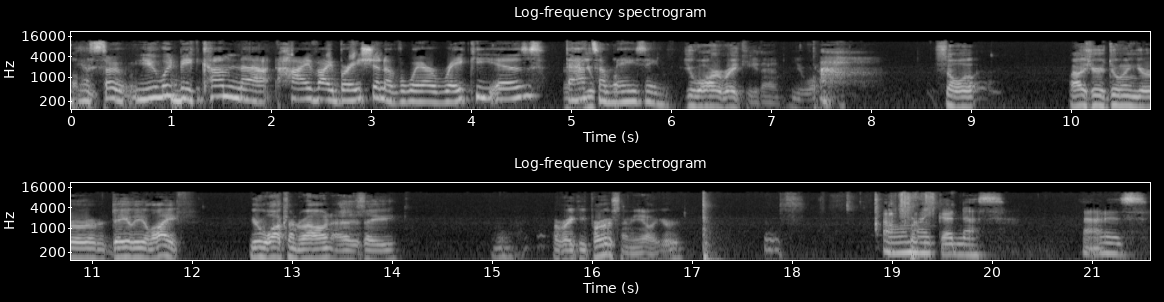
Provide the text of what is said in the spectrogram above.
Yes, so you would become that high vibration of where Reiki is. That's you- amazing. You are Reiki then. You are. Ah. so, as you're doing your daily life, you're walking around as a a Reiki person. You know, you're Oh my goodness. That is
